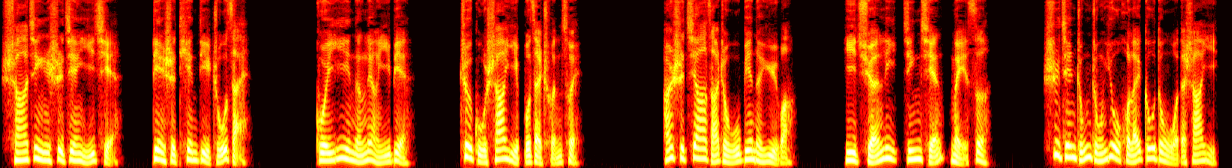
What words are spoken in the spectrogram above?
杀尽世间一切，便是天地主宰。诡异能量一变，这股杀意不再纯粹，而是夹杂着无边的欲望，以权力、金钱、美色、世间种种诱惑来勾动我的杀意，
